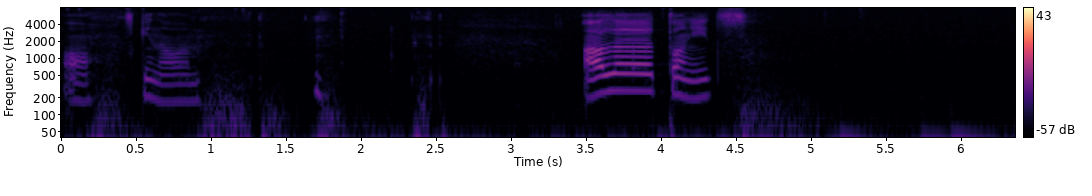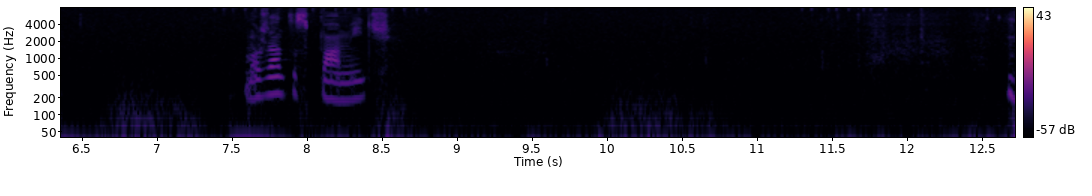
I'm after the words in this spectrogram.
O, zginąłem. Ale to nic. Można to spamić.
